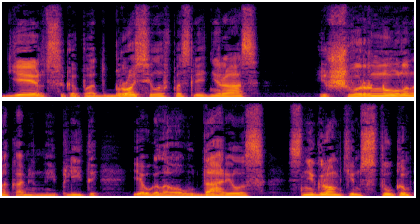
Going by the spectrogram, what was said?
Герцога подбросила в последний раз и швырнула на каменные плиты — его голова ударилась с негромким стуком,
